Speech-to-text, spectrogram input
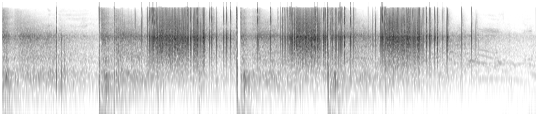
you.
